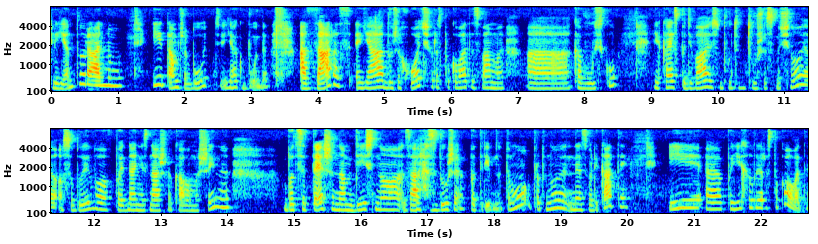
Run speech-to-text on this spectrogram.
клієнту реальному, і там вже будь як буде. А зараз я дуже хочу розпакувати з вами кавуську, яка, я сподіваюся, буде дуже смачною, особливо в поєднанні з нашою кавомашиною. Бо це те, що нам дійсно зараз дуже потрібно. Тому пропоную не зволікати і е, поїхали розпаковувати.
